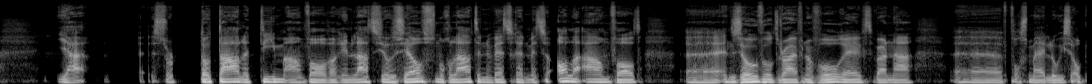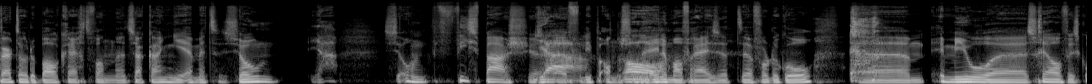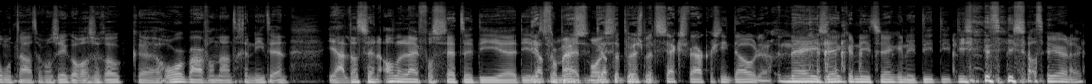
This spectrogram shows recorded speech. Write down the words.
ja, soort totale teamaanval waarin Lazio zelfs nog laat in de wedstrijd met z'n allen aanvalt eh, en zoveel drive naar voren heeft, waarna eh, volgens mij Luis Alberto de bal krijgt van uh, Zaccagni en met zo'n ja, zo'n vies paasje Ja. ja. Felipe Anderson Oh. helemaal vrijzet eh, voor de goal. Ehm Emiel eh Schelvis, commentator van Ziggo, was er ook eh, hoorbaar van aan het genieten. En ja, dat zijn allerlei facetten die, eh, die, Die dit had, voor mij het die had mooiste de bus met sekswerkers niet nodig. Nee, zeker niet. Zeker niet. Die, die, die, die zat heerlijk.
